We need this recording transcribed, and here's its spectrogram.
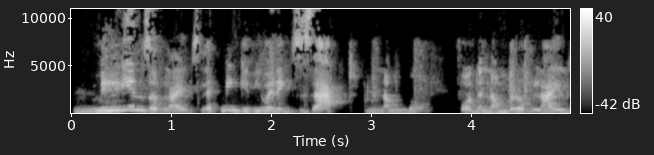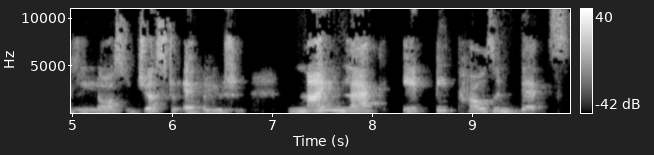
millions of lives. Let me give you an exact number for the number of lives we lost just to air pollution. 9 lakh 80,000 deaths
